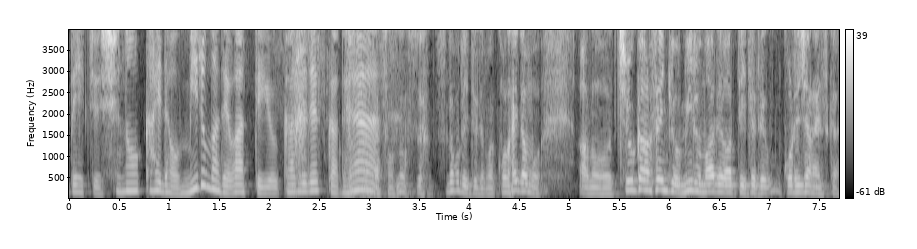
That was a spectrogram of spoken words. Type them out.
米中首脳会談を見るまではっていう感感じですかね。そのそんなこと言ってても、この間もあの中間選挙を見るまではって言ってて、これじゃないですか。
